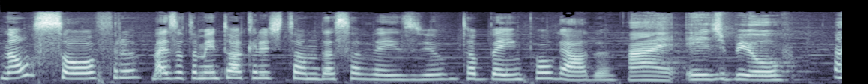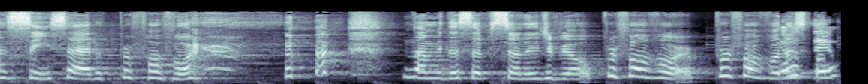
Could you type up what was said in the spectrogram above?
Não sofra, mas eu também tô acreditando dessa vez, viu? Tô bem empolgada. Ai, HBO. Assim, sério, por favor. Não me decepcione, HBO, por favor, por favor. Eu estou... devo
